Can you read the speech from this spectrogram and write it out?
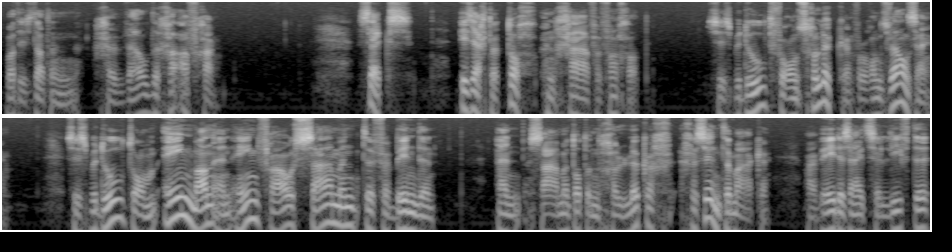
Wat is dat een geweldige afgang? Seks is echter toch een gave van God. Ze is bedoeld voor ons geluk en voor ons welzijn. Ze is bedoeld om één man en één vrouw samen te verbinden en samen tot een gelukkig gezin te maken waar wederzijdse liefde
